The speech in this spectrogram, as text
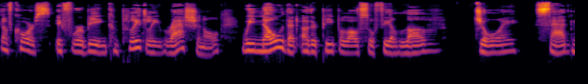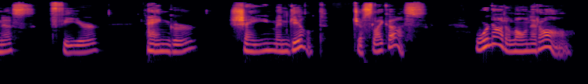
Of course, if we're being completely rational, we know that other people also feel love, joy, sadness, fear, anger, shame, and guilt, just like us. We're not alone at all.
